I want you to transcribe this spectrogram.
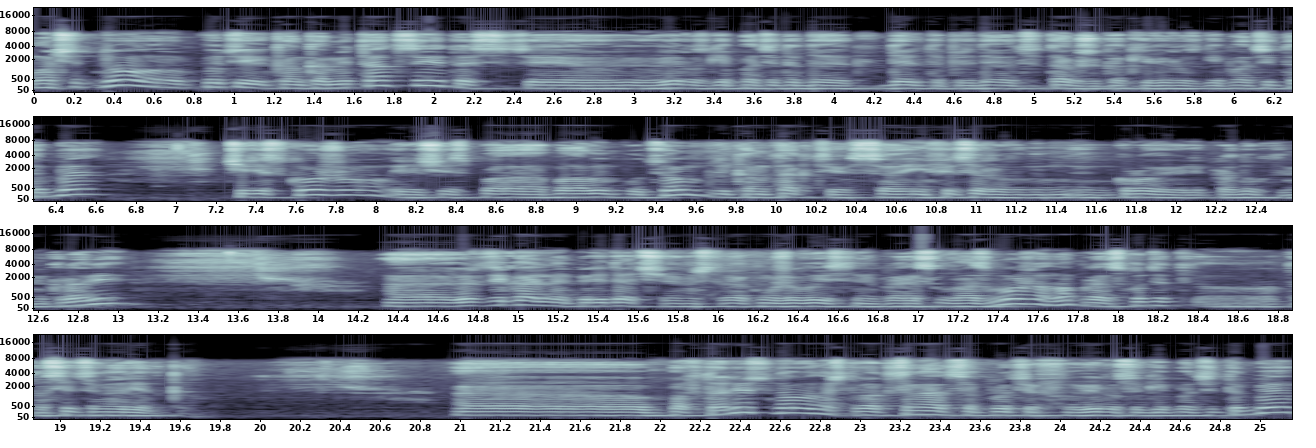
Значит, ну, пути конкомитации, то есть э, вирус гепатита D, дельта передается так же, как и вирус гепатита B, через кожу или через половым путем при контакте с инфицированным кровью или продуктами крови Э, вертикальная передача, значит, как мы уже выяснили, возможно, но происходит э, относительно редко. Э, повторюсь снова, значит, вакцинация против вируса гепатита Б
